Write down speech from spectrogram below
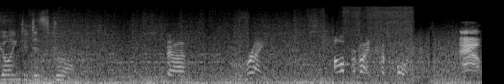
Going to destroy it. Uh, right. I'll provide support. Ow!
